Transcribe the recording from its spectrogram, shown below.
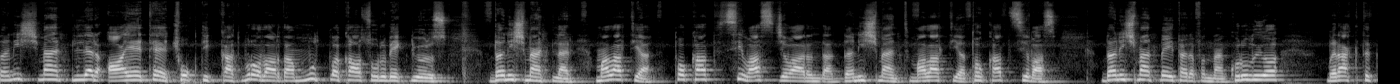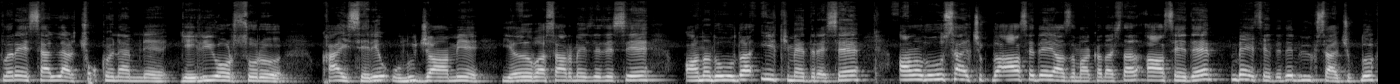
Danişmentliler AYT çok dikkat. Buralardan mutlaka soru bekliyoruz. Danişmentliler Malatya, Tokat, Sivas civarında. Danişment, Malatya, Tokat, Sivas. Danişment Bey tarafından kuruluyor. Bıraktıkları eserler çok önemli. Geliyor soru. Kayseri Ulu Cami, Yağıbasar Medresesi, Anadolu'da ilk medrese. Anadolu Selçuklu ASD yazdım arkadaşlar. ASD, BSD'de Büyük Selçuklu.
